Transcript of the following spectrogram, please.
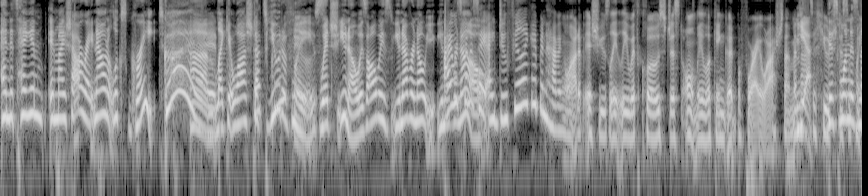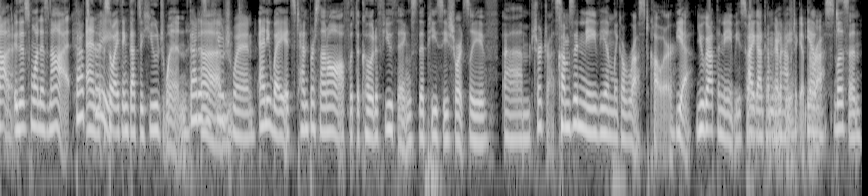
and it's hanging in my shower right now, and it looks great. Good. Um, like it washed That's up beautifully, which you know is always you never know. You, you never I was know. going to say, I do feel like I've been having a lot of issues lately with clothes just only looking good before I wash them, and yeah, that's a huge. this one is not. This one is not. That's and great. so I think that's a huge win. That is a Um, huge win. Anyway, it's ten percent off with the code a few things. The PC short sleeve um, shirt dress. Comes in navy and like a rust color. Yeah. you got the navy, so I, I got. I'm going to have to get the Yeah, rest. Listen,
